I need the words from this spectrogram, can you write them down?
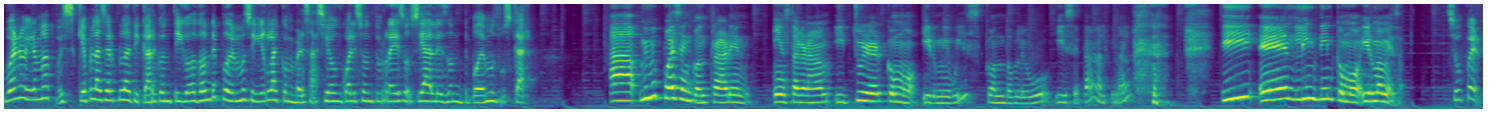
Bueno, Irma, pues qué placer platicar contigo. ¿Dónde podemos seguir la conversación? ¿Cuáles son tus redes sociales? ¿Dónde te podemos buscar? A mí me puedes encontrar en Instagram y Twitter como Irmiwis con W y Z al final. y en LinkedIn como Irma Mesa. Súper.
